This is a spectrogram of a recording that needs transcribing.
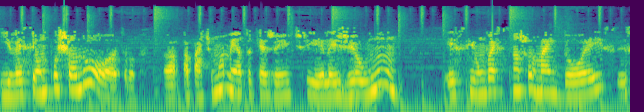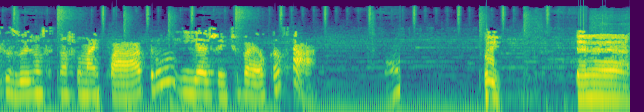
e vai ser um puxando o outro. A, partir do momento que a gente elegeu um, esse um vai se transformar em dois, esses dois vão se transformar em quatro e a gente vai alcançar. Bom? Oi. É,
